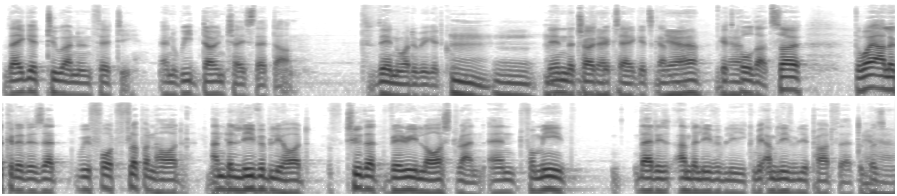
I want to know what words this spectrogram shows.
they get 230, and we don't chase that down. Then what do we get called? Hmm. Hmm. Then the choker Exactly. tag gets come Yeah, down, gets yeah. called out. So the way I look at it is that we fought flipping hard, unbelievably hard to that very last run, and for me, that is unbelievably. You can be unbelievably proud for that because. Yeah.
